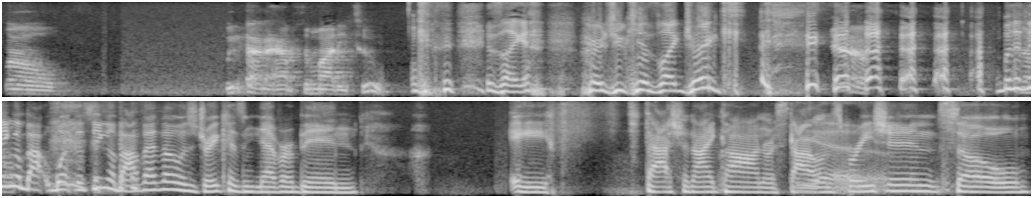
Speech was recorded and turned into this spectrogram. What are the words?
"Well, we gotta have somebody too." it's like I heard you kids like Drake. Yeah, But the thing about what the thing about that though is Drake has never been a f- fashion icon or style Yeah. inspiration. So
